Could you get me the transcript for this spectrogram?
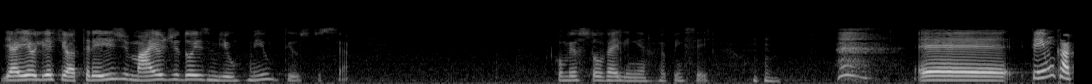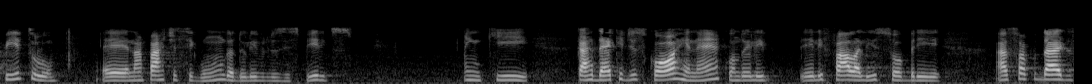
E aí eu li aqui, ó, 3 de maio de 2000. Meu Deus do céu. Como eu estou velhinha, eu pensei. é, tem um capítulo, é, na parte segunda do Livro dos Espíritos, em que Kardec discorre, né, quando ele, ele fala ali sobre as faculdades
